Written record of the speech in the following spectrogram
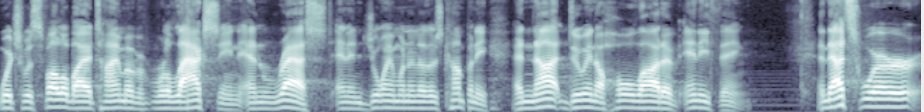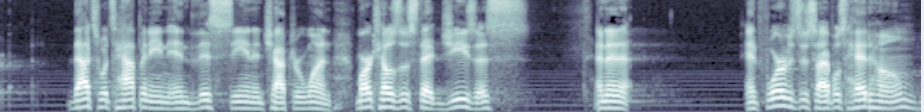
which was followed by a time of relaxing and rest and enjoying one another's company and not doing a whole lot of anything. And that's where that's what's happening in this scene in chapter 1. Mark tells us that Jesus and, uh, and four of his disciples head home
